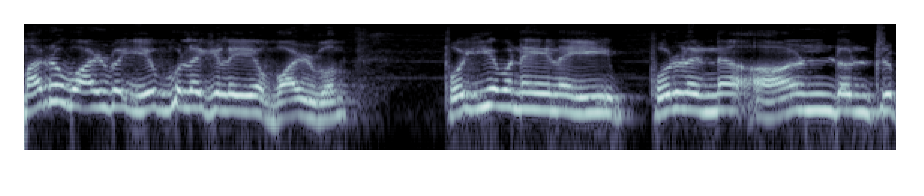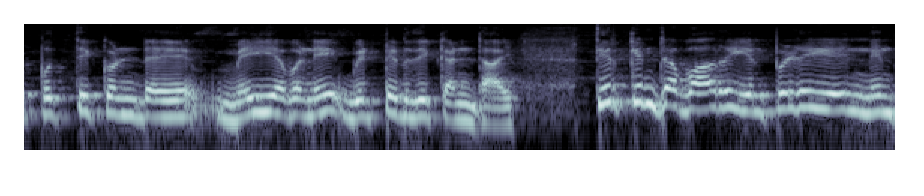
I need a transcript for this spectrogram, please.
மறுவாழ்வை எவ்வுலகிலேயே வாழ்வோம். பொய்யவனேனை பொருளென்ன ஆண்டொன்று புத்தி கொண்டே மெய்யவனே விட்டெழுதி கண்டாய். தீர்க்கின்றவாறு என் பிழையை நின்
